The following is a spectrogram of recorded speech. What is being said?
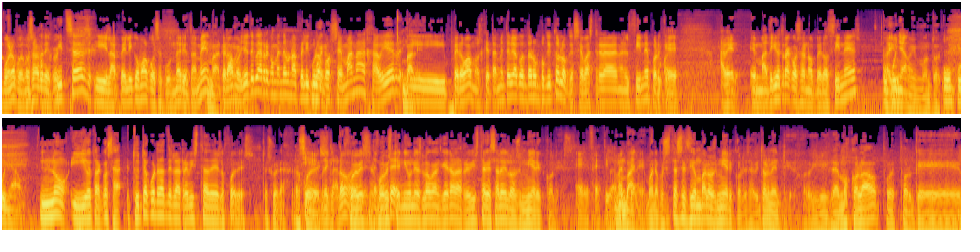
Bueno, podemos hablar de pizzas y la peli como algo secundario también. pero vamos, yo te voy a recomendar una película por semana, Javier, y, pero vamos, que también te voy a contar un poquito lo que se va a estrenar en el cine, porque, a ver, en Madrid otra cosa no, pero cines, un Hay- puñado. hay un montón. Un puñado. No, y otra cosa, ¿tú te acuerdas de la revista del jueves? ¿Te suena? El Sí, jueves. claro, El jueves, el jueves tenía un eslogan que era la revista que sale los miércoles. Efectivamente. Vale, bueno, pues esta sección va los miércoles habitualmente. Y la hemos colado pues porque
